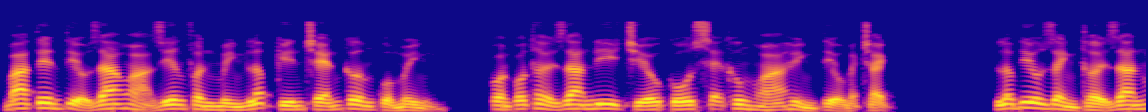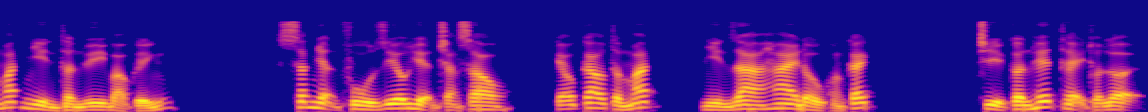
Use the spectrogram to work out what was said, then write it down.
Ba tên tiểu gia hỏa riêng phần mình lấp kín chén cơm của mình, còn có thời gian đi chiếu cố sẽ không hóa hình tiểu bạch trạch. Lâm tiêu dành thời gian mắt nhìn thần uy bảo kính. Xác nhận phù diêu hiện trạng sau, kéo cao tầm mắt, nhìn ra hai đầu khoảng cách chỉ cần hết thể thuận lợi,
